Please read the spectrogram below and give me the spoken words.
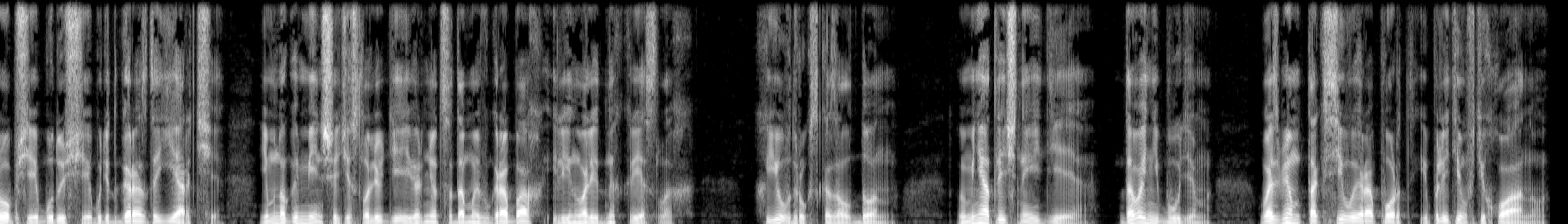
общее будущее будет гораздо ярче, и много меньшее число людей вернется домой в гробах или инвалидных креслах. «Хью», — вдруг сказал Дон, — у меня отличная идея. Давай не будем. Возьмем такси в аэропорт и полетим в Тихуану.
